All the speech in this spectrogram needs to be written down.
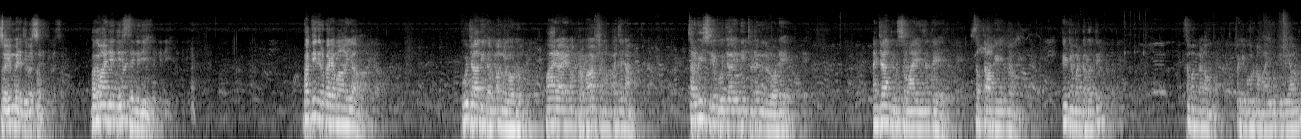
സ്വയംവര ദിവസം ഭഗവാന്റെ തിരുസന്നിധി ഭക്തി നിർഭരമായ പൂജാതി ധർമ്മങ്ങളോടും പാരായണം പ്രഭാഷണം ഭജന സർവീശ്വര പൂജ എന്നീ ചടങ്ങുകളോടെ അഞ്ചാം ദിവസമായ ഇന്നത്തെ സപ്താഹയജ്ഞം യജ്ഞമണ്ഡപത്തിൽ സമംഗളം പരിപൂർണമായിരിക്കുകയാണ്.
